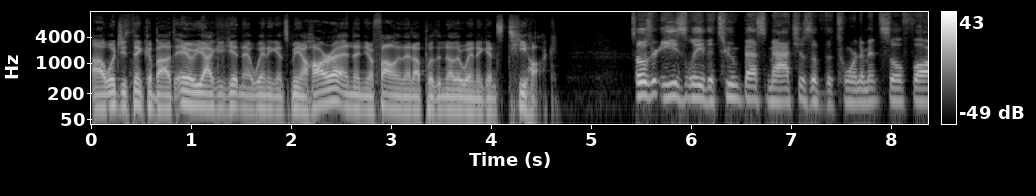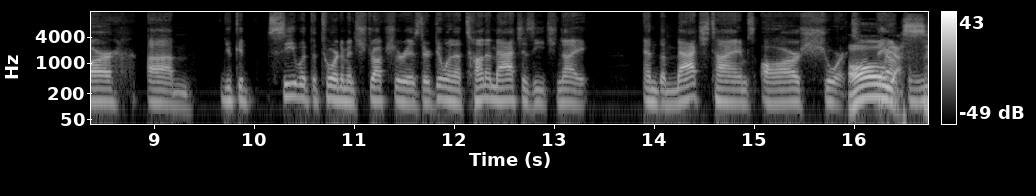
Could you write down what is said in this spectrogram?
What'd you think about Aoyagi getting that win against Miyahara and then you're following that up with another win against T Hawk? So those are easily the two best matches of the tournament so far. Um, you could see what the tournament structure is. They're doing a ton of matches each night, and the match times are short. Oh they yes,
